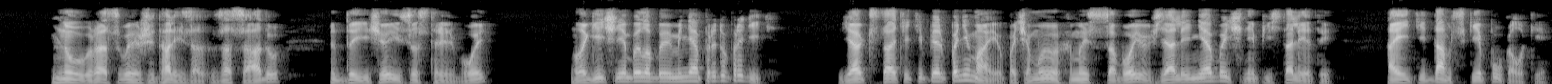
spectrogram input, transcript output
— Ну, раз вы ожидали за засаду, да еще и со стрельбой, логичнее было бы меня предупредить. Я, кстати, теперь понимаю, почему мы с собой взяли не обычные пистолеты, а эти дамские пуколки.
